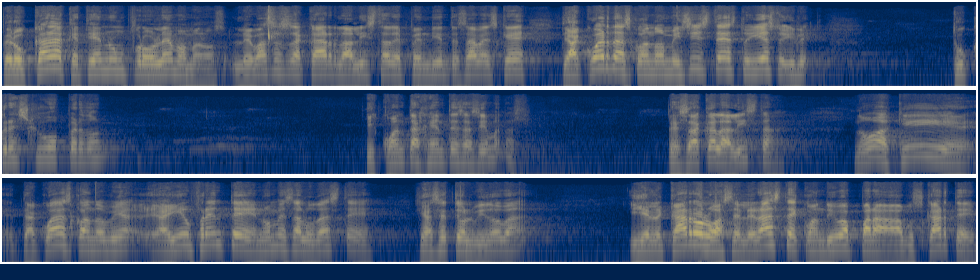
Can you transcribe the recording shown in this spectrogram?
pero cada que tiene un problema, hermanos, le vas a sacar la lista de pendientes. ¿Sabes qué? ¿Te acuerdas cuando me hiciste esto y esto? Y ¿Tú crees que hubo perdón? ¿Y cuánta gente es así, hermanos? Te saca la lista. No, aquí, eh, ¿te acuerdas cuando ahí enfrente no me saludaste? Ya se te olvidó, ¿va? Y el carro lo aceleraste cuando iba para buscarte,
